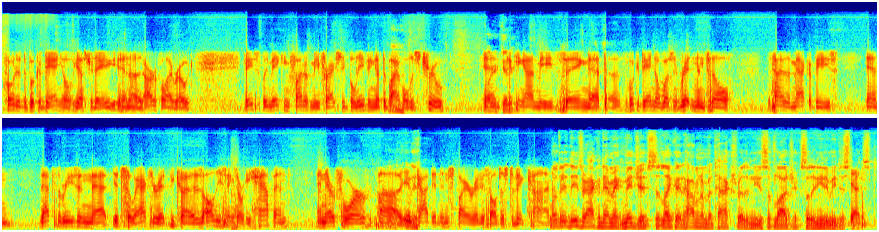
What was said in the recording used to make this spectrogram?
quoted the book of Daniel yesterday in an article I wrote, basically making fun of me for actually believing that the Bible is true, and picking on me, saying that uh, the book of Daniel wasn't written until the time of the Maccabees, and that's the reason that it's so accurate because all these things already happened and therefore, uh, if God didn't inspire it, it's all just a big con. Well, these are academic midgets that like ad hominem attacks rather than use of logic, so they need to be dismissed. Yes.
